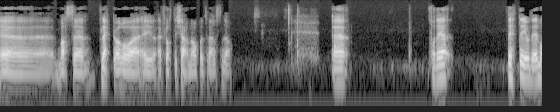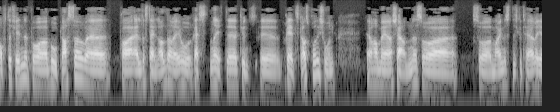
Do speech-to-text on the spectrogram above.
eh, masse flekker og ei, ei flotte kjerne oppe til venstre der. Eh, for det, dette er jo det vi ofte finner på boplasser eh, fra eldre steinalder, er jo restene etter kunst, eh, redskapsproduksjon. Her har vi kjernene som Magnus diskuterer i,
